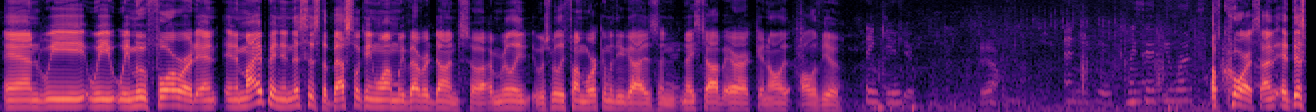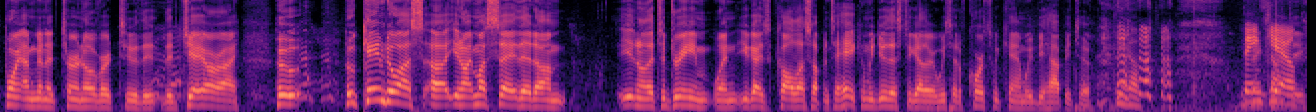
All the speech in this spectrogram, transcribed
and we we we move forward. And, and in my opinion, this is the best looking one we've ever done. So I'm really it was really fun working with you guys, and nice job, Eric, and all all of you. Thank you. Of course. I'm, at this point, I'm going to turn over to the, the JRI, who who came to us. Uh, you know, I must say that um, you know it's a dream when you guys call us up and say, "Hey, can we do this together?" We said, "Of course we can. We'd be happy to." Thank Thanks, you. Auntie.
